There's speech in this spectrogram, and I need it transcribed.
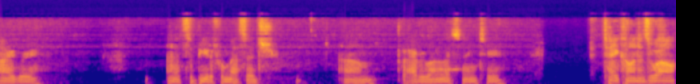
I agree. And it's a beautiful message. Um, for everyone listening to take on as well.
